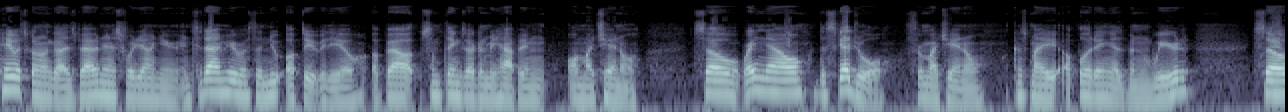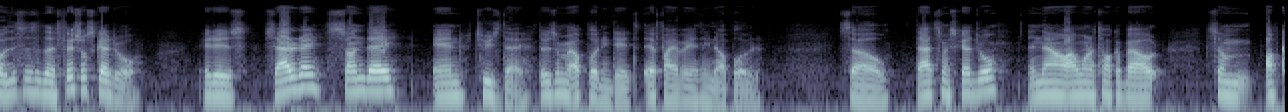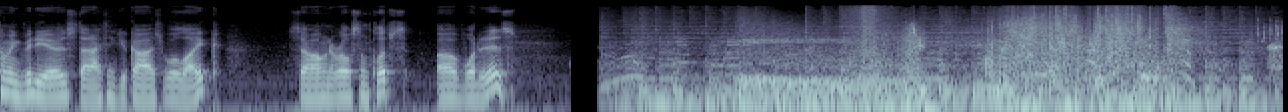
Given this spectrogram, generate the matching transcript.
Hey, what's going on guys? Babinass40 here, and today I'm here with a new update video about some things that are going to be happening on my channel. So, right now, the schedule for my channel, because my uploading has been weird. So, this is the official schedule. It is Saturday, Sunday, and Tuesday. Those are my uploading dates, if I have anything to upload. So, that's my schedule, and now I want to talk about some upcoming videos that I think you guys will like. So I'm going to roll some clips of what it is.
